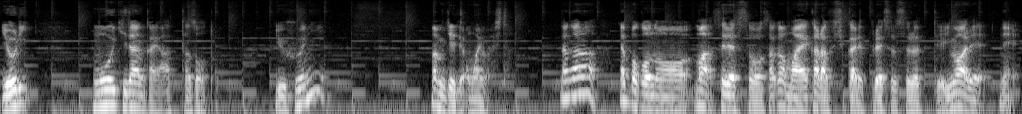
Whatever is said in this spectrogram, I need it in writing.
より、もう一段階あったぞ、というふうに、まあ、見てて思いました。だから、やっぱこの、まあ、セレッソ大阪前からしっかりプレスするっていう、今までね、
